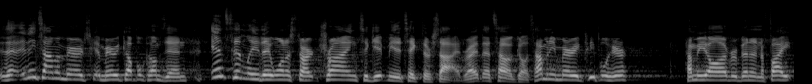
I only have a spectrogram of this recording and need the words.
that anytime a, marriage, a married couple comes in, instantly they want to start trying to get me to take their side, right? That's how it goes. How many married people here? How many of y'all ever been in a fight?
